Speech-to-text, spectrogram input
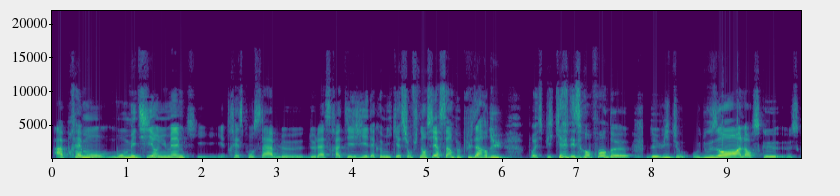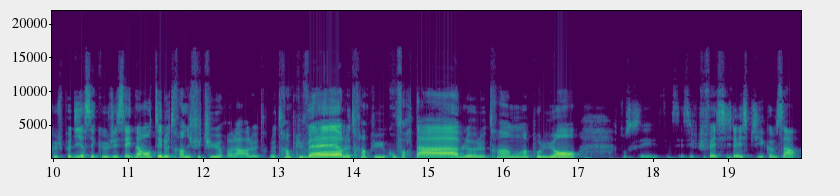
Après mon mon métier en lui-même qui est responsable de la stratégie et de la communication financière, c'est un peu plus ardu pour expliquer à des enfants de de 8 ou 12 ans. Alors ce que ce que je peux dire c'est que j'essaye d'inventer le train du futur, voilà, le, le train plus vert, le train plus confortable, le train moins polluant. Je pense que c'est plus facile à expliquer comme ça.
